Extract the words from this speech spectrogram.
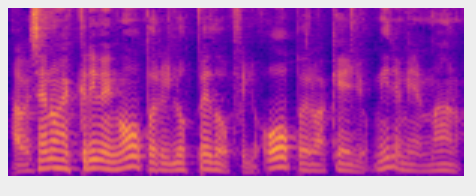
A veces nos escriben, oh, pero y los pedófilos, oh, pero aquello. Mire, mi hermano,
